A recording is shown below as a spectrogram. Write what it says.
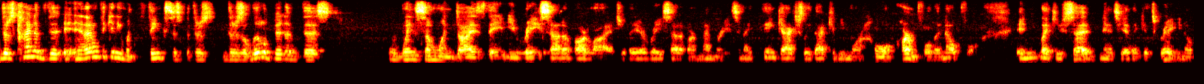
there's kind of the and I don't think anyone thinks this, but there's there's a little bit of this when someone dies, they erase out of our lives or they erase out of our memories. And I think actually that can be more harmful than helpful. And like you said, Nancy, I think it's great. You know,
